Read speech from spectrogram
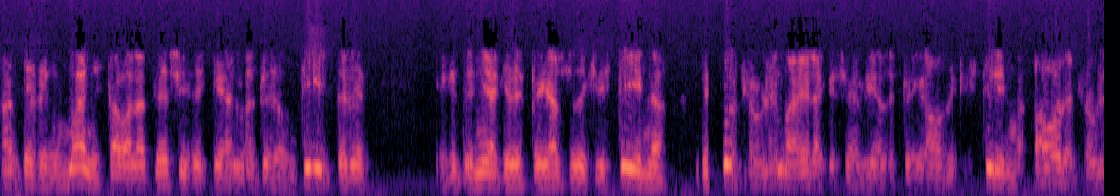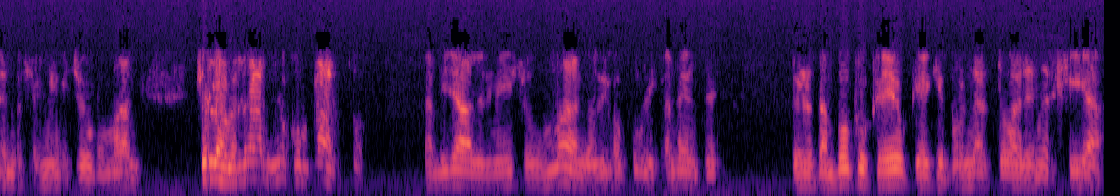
antes de Guzmán estaba la tesis de que Alberto era un títere, que tenía que despegarse de Cristina, después el problema era que se había despegado de Cristina, ahora el problema es el ministro Guzmán. Yo la verdad no comparto la mirada del ministro Guzmán, lo digo públicamente, pero tampoco creo que hay que poner toda la energía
